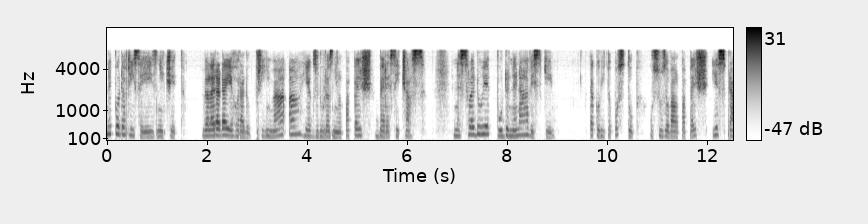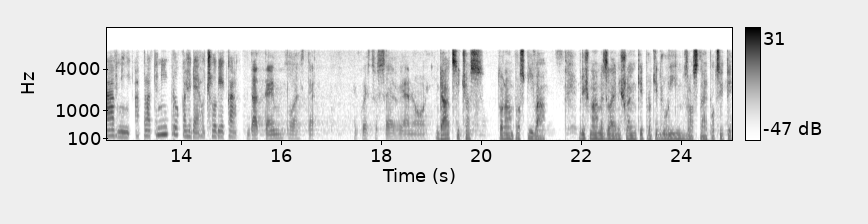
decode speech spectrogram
nepodaří se jej zničit. Velerada jeho radu přijímá a, jak zdůraznil papež, bere si čas. Nesleduje pud nenávisti. Takovýto postup usuzoval papež, je správný a platný pro každého člověka. E Dát si čas, to nám prospívá. Když máme zlé myšlenky proti druhým, zlostné pocity,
